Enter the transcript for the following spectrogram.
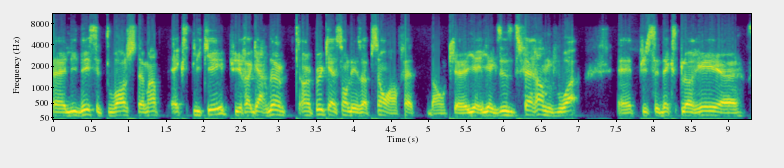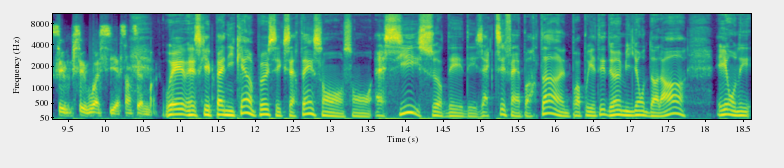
euh, l'idée, c'est de pouvoir justement expliquer puis regarder un, peu quelles sont les options, en fait. Donc, euh, il existe différentes voies et puis c'est d'explorer euh, ces, voies-ci essentiellement. Oui, mais ce qui est paniquant un peu, c'est que certains sont, assis sur des, actifs importants, une propriété d'un million de dollars, et on est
